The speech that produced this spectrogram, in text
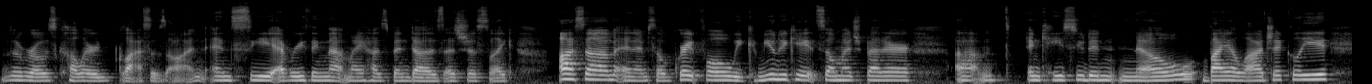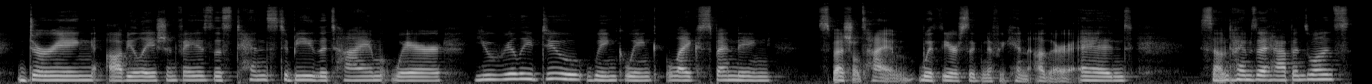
the rose colored glasses on and see everything that my husband does as just like awesome. And I'm so grateful. We communicate so much better. Um, in case you didn't know, biologically, during ovulation phase, this tends to be the time where you really do wink, wink, like spending special time with your significant other. And sometimes it happens once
